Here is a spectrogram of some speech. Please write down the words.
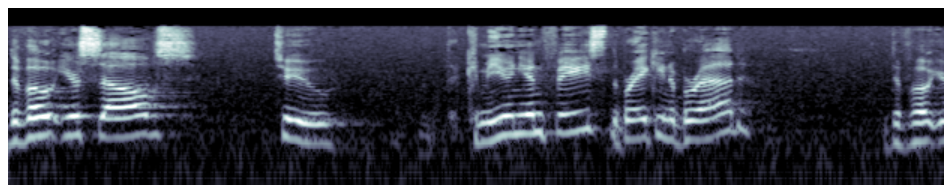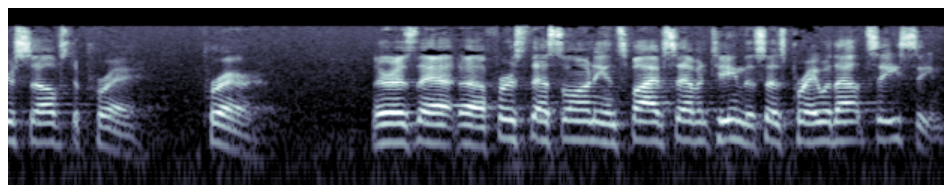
Devote yourselves to the communion feast, the breaking of bread. Devote yourselves to pray, prayer. There is that uh, 1 Thessalonians 5.17 that says, pray without ceasing.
